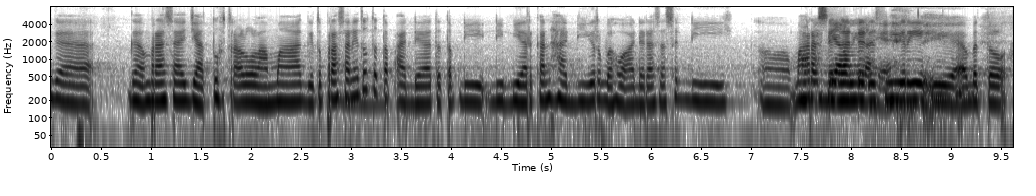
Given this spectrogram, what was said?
nggak gak merasa jatuh terlalu lama gitu perasaan hmm. itu tetap ada tetap di, dibiarkan hadir bahwa ada rasa sedih uh, marah dengan diri ya. sendiri iya betul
